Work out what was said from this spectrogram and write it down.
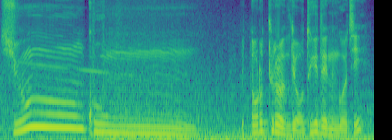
슝쿵 떨어뜨렸는데 어떻게 되는 거지?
